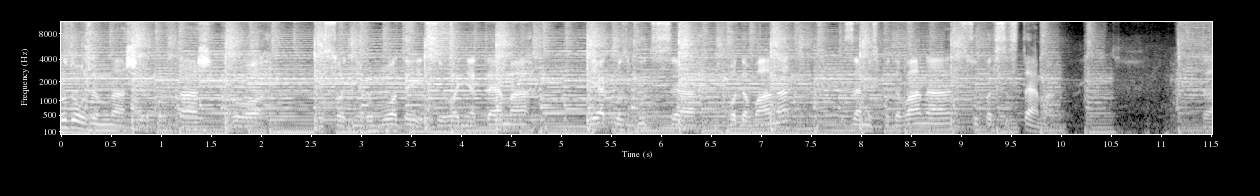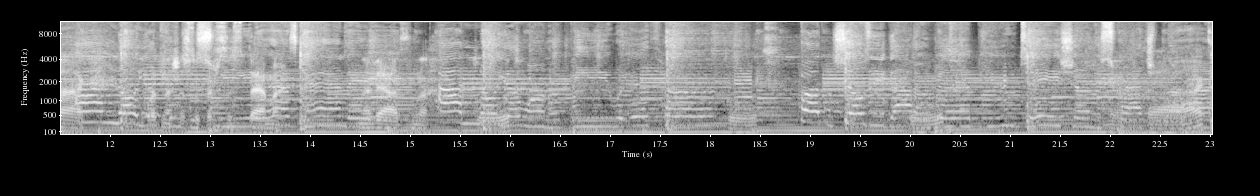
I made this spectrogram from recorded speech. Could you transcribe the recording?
Продовжуємо наш репортаж про висотні роботи. І сьогодні тема як позбутися подавана, замість подавана суперсистема. Так, от наша суперсистема нав'язана тут. Тут. Так.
